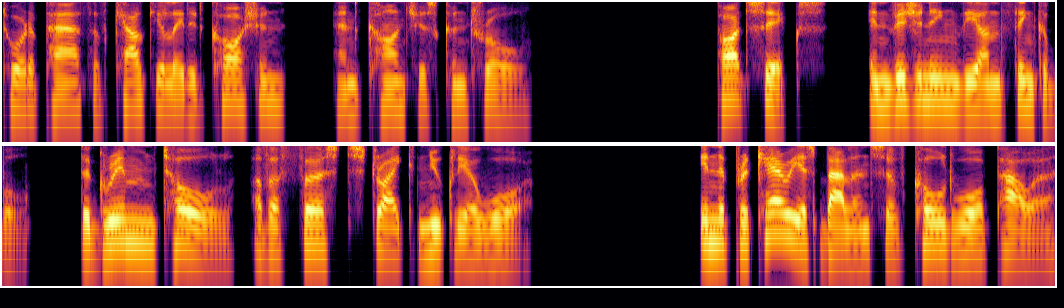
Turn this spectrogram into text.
toward a path of calculated caution and conscious control. Part 6 Envisioning the Unthinkable the grim toll of a first strike nuclear war. In the precarious balance of Cold War power,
